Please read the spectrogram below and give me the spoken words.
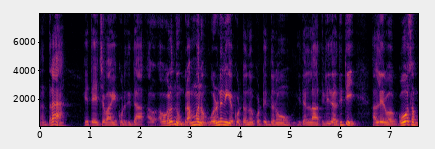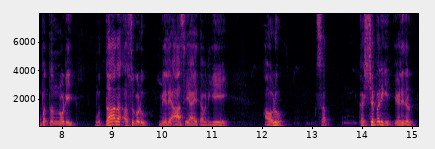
ನಂತರ ಯಥೇಚ್ಛವಾಗಿ ಕೊಡುತ್ತಿದ್ದ ಅವ್- ಅವುಗಳನ್ನು ಬ್ರಹ್ಮನು ವರುಣನಿಗೆ ಕೊಟ್ಟನು, ಕೊಟ್ಟಿದ್ದನು. ಇದೆಲ್ಲ ತಿಳಿದ ಅತಿಥಿ ಅಲ್ಲಿರುವ ಗೋ ಸಂಪತ್ತನ್ನು ನೋಡಿ ಮುದ್ದಾದ ಹಸುಗಳು ಮೇಲೆ ಆಸೆಯಾಯಿತು ಅವನಿಗೆ ಅವಳು ಸ ಕಶ್ಯಪರಿಗೆ ಹೇಳಿದಳು,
